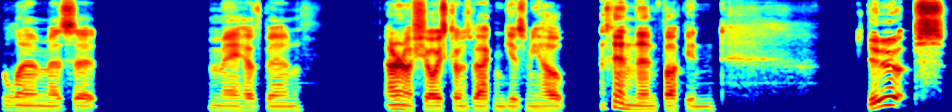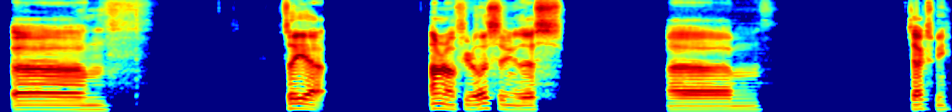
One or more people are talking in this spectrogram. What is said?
slim as it may have been. I don't know, she always comes back and gives me hope. and then fucking dips. Um so yeah. I don't know if you're listening to this. Um text me.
